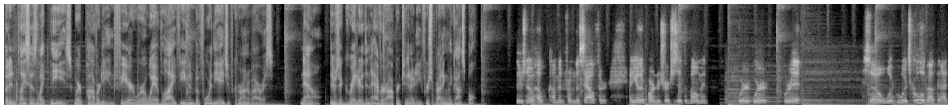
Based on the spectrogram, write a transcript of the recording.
But in places like these, where poverty and fear were a way of life even before the age of coronavirus, now there's a greater than ever opportunity for spreading the gospel. There's no help coming from the South or any other partner churches at the moment. We're, we're, we're it. So what, what's cool about that?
